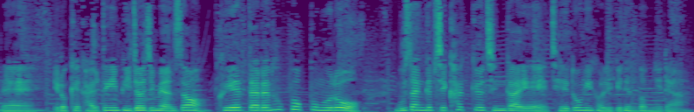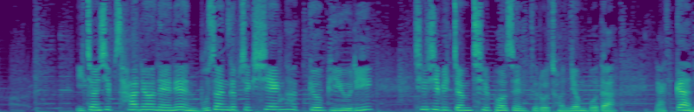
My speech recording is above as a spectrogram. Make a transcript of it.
네, 이렇게 갈등이 빚어지면서 그에 따른 후폭풍으로 무상급식 학교 증가에 제동이 걸리게 된 겁니다. 2014년에는 무상급식 시행 학교 비율이 72.7%로 전년보다 약간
